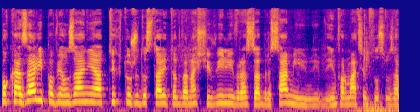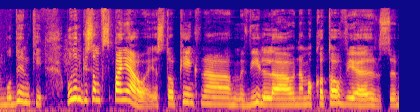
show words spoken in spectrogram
pokazali powiązania tych, którzy dostali to 12 willi wraz z adresami, informacją, co są za budynki. Budynki są wspaniałe. Jest to piękna willa na Mokotowie z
